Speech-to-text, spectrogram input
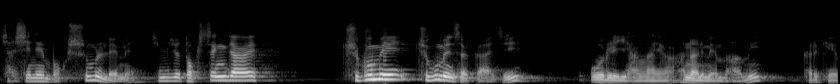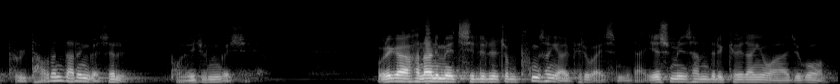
자신의 목숨을 내며 심지어 독생자의 죽음에 죽으면서까지 우리를 향하여 하나님의 마음이 그렇게 불타오른다는 것을 보여주는 것이에요. 우리가 하나님의 진리를 좀 풍성히 알 필요가 있습니다. 예수 믿는 사람들이 교회당에 와가지고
